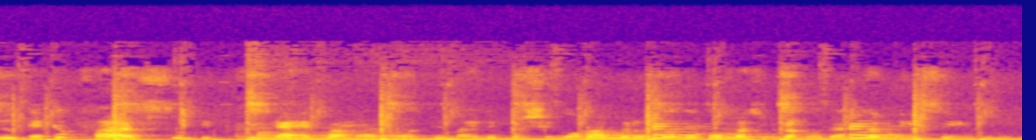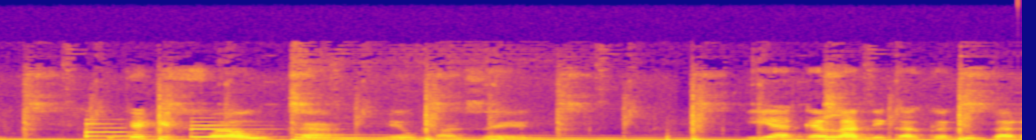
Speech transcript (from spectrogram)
E o que é que eu faço? Tipo, a reclamar um monte, mas depois chegou uma pergunta, o que é que eu faço para mudar também sem mim? O que é que falta eu fazer? E aquela dica que Edgar,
